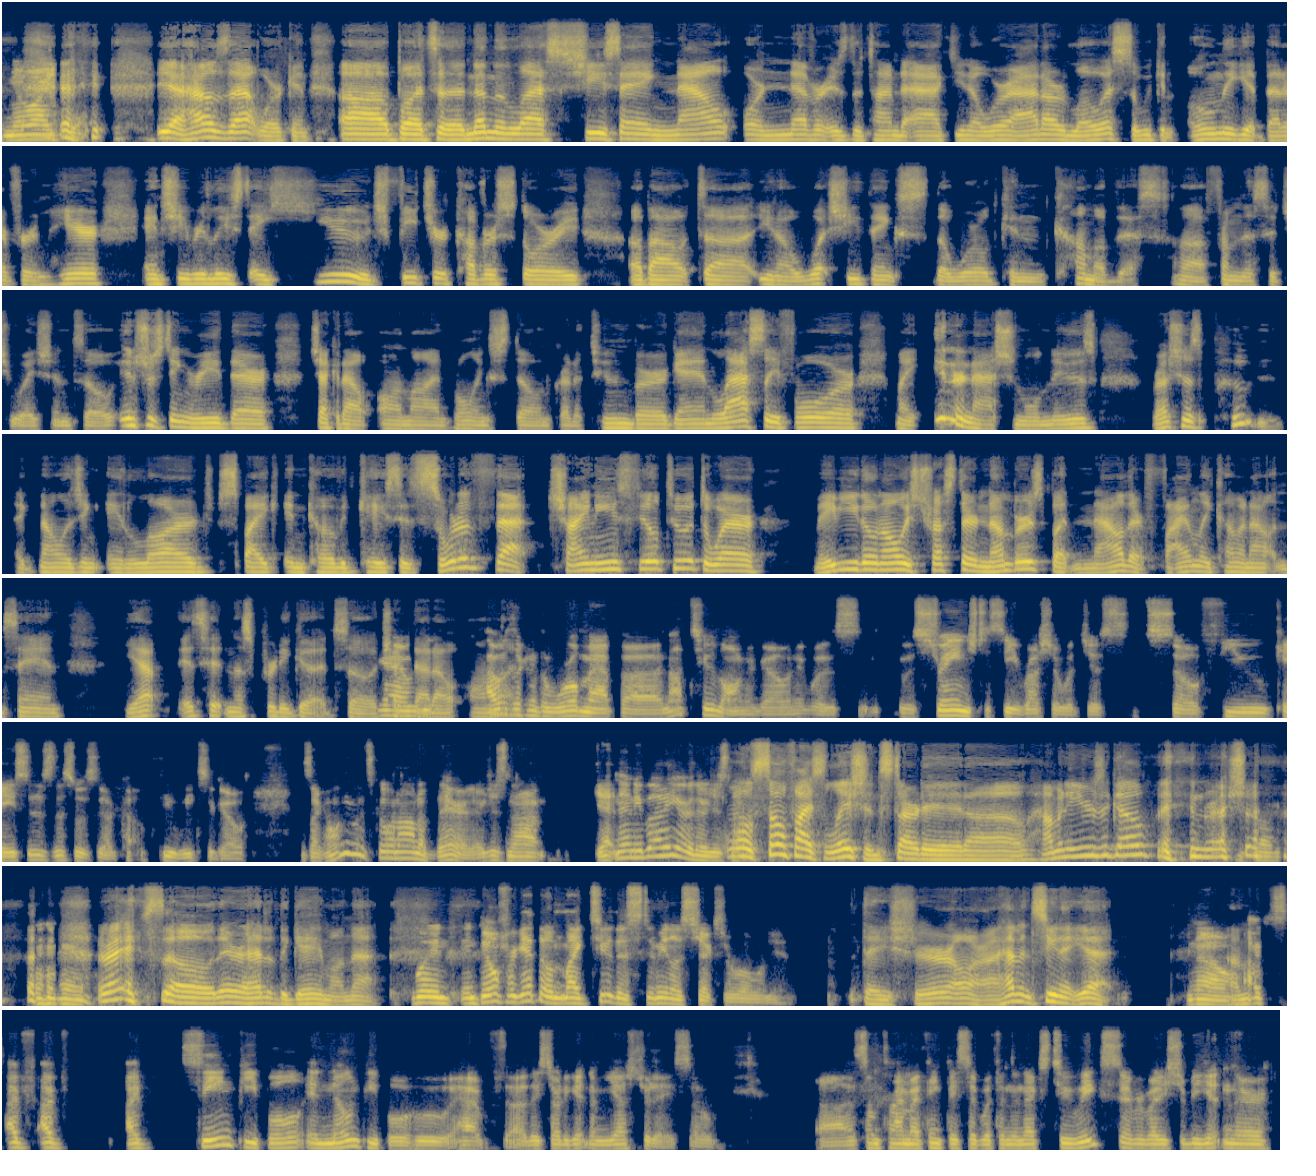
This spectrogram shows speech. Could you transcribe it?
No idea. yeah, how's that working? Uh, but uh, nonetheless, she's saying now or never is the time to act. You know, we're at our lowest, so we can only get better from here. And she released a huge feature cover story about uh, you know what she thinks the world can come of this uh, from this situation. So interesting read there. Check it out online. Rolling Stone, Greta Thunberg, and lastly for my international news. Russia's Putin acknowledging a large spike in COVID cases, sort of that Chinese feel to it, to where maybe you don't always trust their numbers, but now they're finally coming out and saying, "Yep, it's hitting us pretty good." So yeah, check that out. Online. I was looking at the world map uh, not too long ago, and it was it was strange to see Russia with just so few cases. This was a few weeks ago. It's like, I wonder what's going on up there. They're just not getting anybody, or they're just well, self isolation started uh, how many years ago in Russia, right? So they're ahead of the game on that. Well, and, and don't forget though, Mike, too, the stimulus checks are rolling in. They sure are. I haven't seen it yet. No, um, I've, I've I've I've seen people and known people who have uh, they started getting them yesterday. So uh, sometime I think they said within the next two weeks, everybody should be getting their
